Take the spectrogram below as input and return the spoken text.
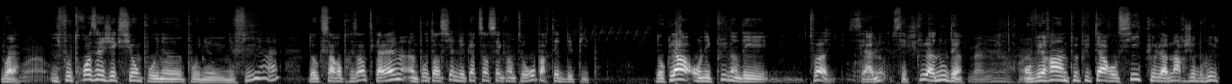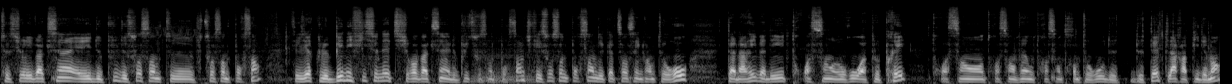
Voilà. Il faut trois injections pour une, pour une, fille. Hein. Donc ça représente quand même un potentiel de 450 euros par tête de pipe. Donc là, on n'est plus dans des, tu vois, c'est plus anodin. Ben On verra un peu plus tard aussi que la marge brute sur les vaccins est de plus de 60%. 60%. C'est-à-dire que le bénéfice net sur un vaccin est de plus de 60%. Tu fais 60% de 450 euros, tu en arrives à des 300 euros à peu près, 300, 320 ou 330 euros de, tête là rapidement.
